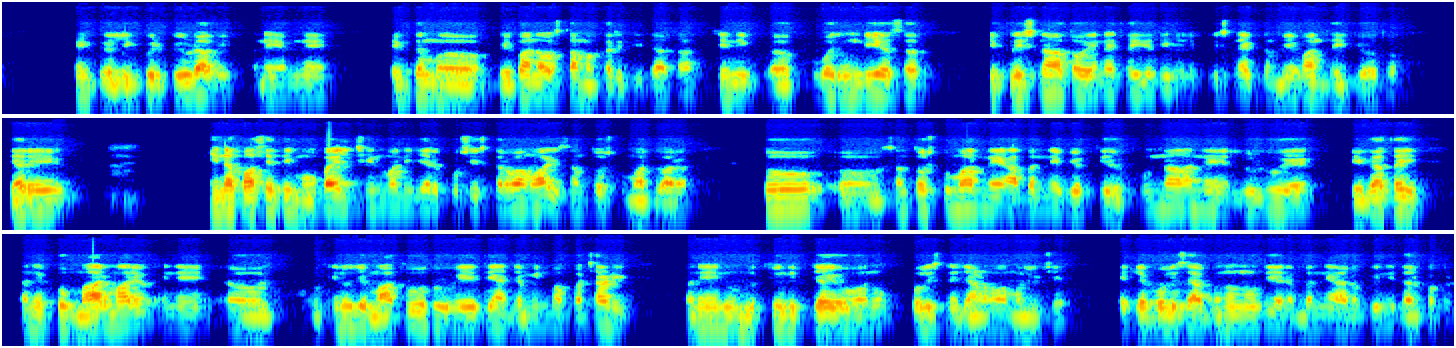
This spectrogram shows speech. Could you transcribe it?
કંઈક લિક્વિડ પીવડાવી અને એમને એકદમ બેભાન અવસ્થામાં કરી દીધા હતા. જેની ખૂબ જ ઊંડી અસર જે કૃષ્ણ હતો, એને થઈ હતી. એટલે કૃષ્ણ એકદમ બેભાન થઈ ગયો હતો. ત્યારે એના પાસેથી મોબાઈલ છીનવાની જ્યારે કોશિશ કરવામાં આવી સંતોષ કુમાર દ્વારા તો સંતોષ કુમારને આ બંને વ્યક્તિઓ, પુન્ના અને લુલુએ ભેગા થઈ અને ખૂબ માર માર્યો. એને એનું જે માથું હતું એ ત્યાં જમીનમાં પછાડી અને એનું મૃત્યુ નિપજાયું હોવાનું પોલીસને જાણવા મળ્યું છે. એટલે પોલીસે આ ગુનો નોંધી અને બંને આરોપીની ધરપકડ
